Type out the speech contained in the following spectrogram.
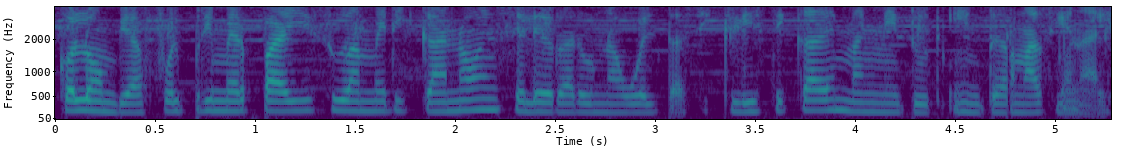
Colombia fue el primer país sudamericano en celebrar una vuelta ciclística de magnitud internacional.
